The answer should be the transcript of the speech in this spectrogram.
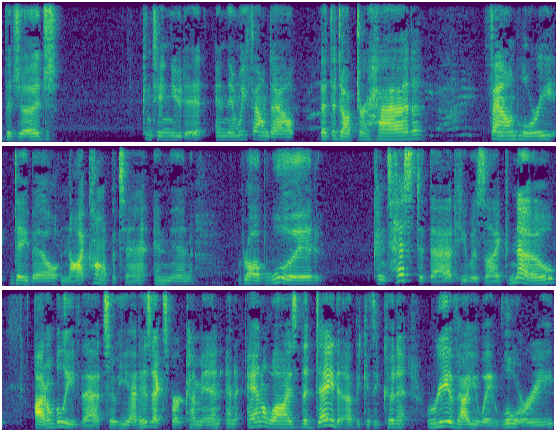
the judge continued it, and then we found out that the doctor had found Lori Daybell not competent, and then Rob Wood contested that. He was like, no, I don't believe that. So he had his expert come in and analyze the data because he couldn't reevaluate Lori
